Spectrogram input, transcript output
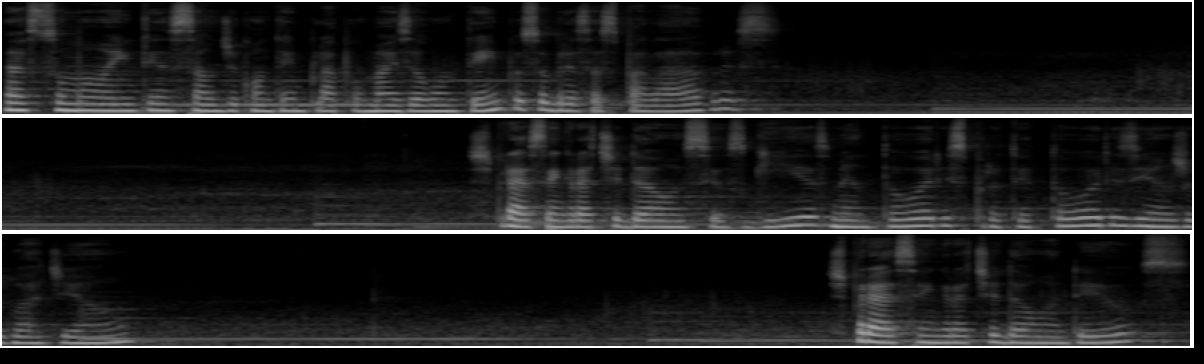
Assumam a intenção de contemplar por mais algum tempo sobre essas palavras. Expressem gratidão aos seus guias, mentores, protetores e anjo guardião. Expressem gratidão a Deus.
